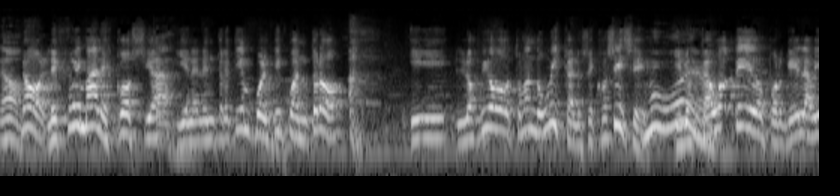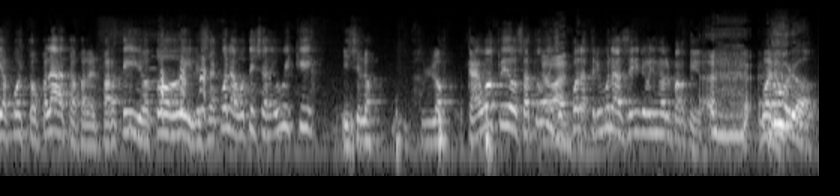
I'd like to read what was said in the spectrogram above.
No. No, le fue mal a Escocia Claro. y en el entretiempo el tipo entró y los vio tomando whisky a los escoceses. Muy Y bueno. los cagó a pedos porque él había puesto plata para el partido, todo, y le sacó la botella de whisky y se los, los cagó a pedos a todos y se fue a la tribuna a seguir viendo el partido. Bueno, duro,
